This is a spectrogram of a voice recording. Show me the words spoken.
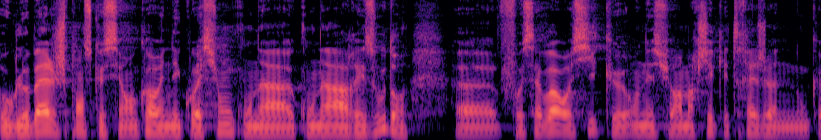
au global, je pense que c'est encore une équation qu'on a, qu'on a à résoudre. Il euh, faut savoir aussi qu'on est sur un marché qui est très jeune. Donc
